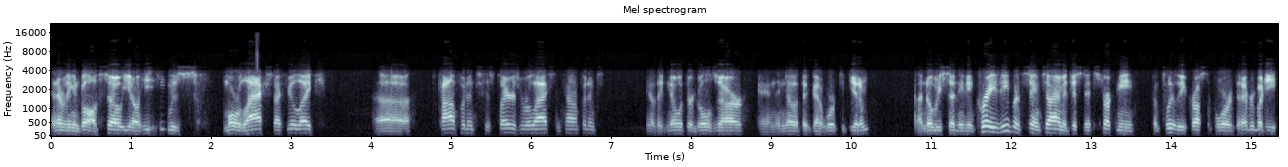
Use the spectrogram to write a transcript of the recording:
and everything involved. So you know, he he was more relaxed. I feel like uh, confident. His players were relaxed and confident. You know, they know what their goals are, and they know that they've got to work to get them. Uh, nobody said anything crazy, but at the same time, it just it struck me completely across the board that everybody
